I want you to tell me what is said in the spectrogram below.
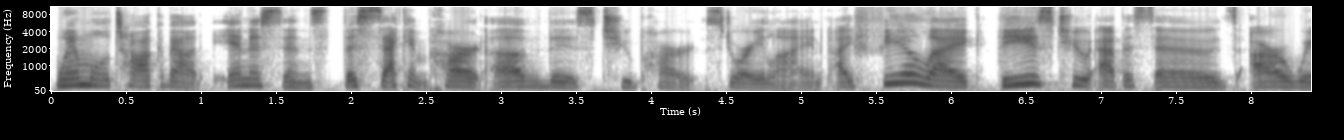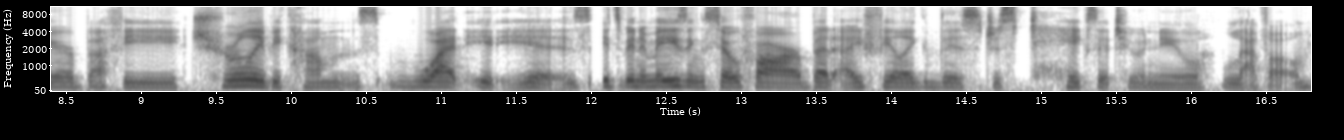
when we'll talk about Innocence, the second part of this two part storyline. I feel like these two episodes are where Buffy truly becomes what it is. It's been amazing so far, but I feel like this just takes it to a new level.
